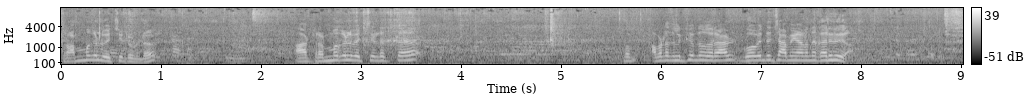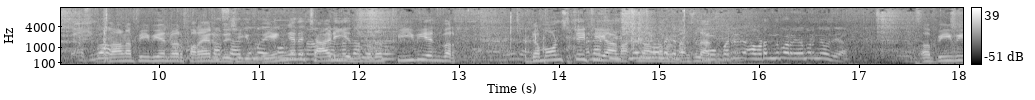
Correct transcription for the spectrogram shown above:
ഡ്രമ്മുകൾ വെച്ചിട്ടുണ്ട് ആ ഡ്രമ്മുകൾ വെച്ചെടുത്ത് ഇപ്പം അവിടെ നിൽക്കുന്ന ഒരാൾ ഗോവിന്ദസ്വാമിയാണെന്ന് കരുതുക അതാണ് പി വി അൻവർ പറയാൻ ഉദ്ദേശിക്കുന്നത് എങ്ങനെ ചാടി എന്നുള്ളത് പി വി അൻവർ ഡെമോൺസ്ട്രേറ്റ് ചെയ്യാണ് എന്നാണ് നമ്മൾ മനസ്സിലാക്കുന്നത് പി വി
